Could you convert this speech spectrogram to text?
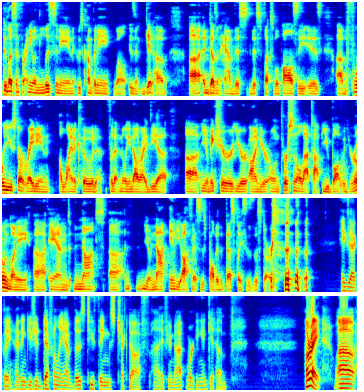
good lesson for anyone listening whose company, well, isn't GitHub uh, and doesn't have this this flexible policy. Is uh, before you start writing a line of code for that million dollar idea, uh, you know, make sure you're on your own personal laptop you bought with your own money, uh, and not uh, you know not in the office is probably the best places to start. Exactly. I think you should definitely have those two things checked off uh, if you're not working at GitHub. All right. Uh,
